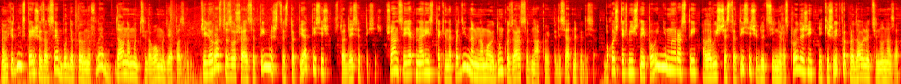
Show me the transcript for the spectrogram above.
На вихідних, скоріше за все, буде певний флет в даному ціновому діапазоні. Діапазоні. Цілі росту залишаються тими ж, це 105 тисяч, 110 тисяч. Шанси як на ріст, так і на падіння, на мою думку, зараз однакові 50 на 50. Бо хоч технічно і повинні ми рости, але вище 100 тисяч ідуть сильні розпродажі, які швидко продавлюють ціну назад.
